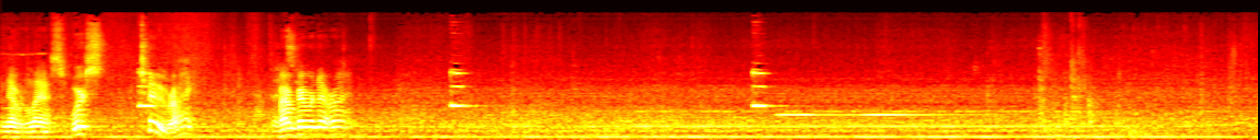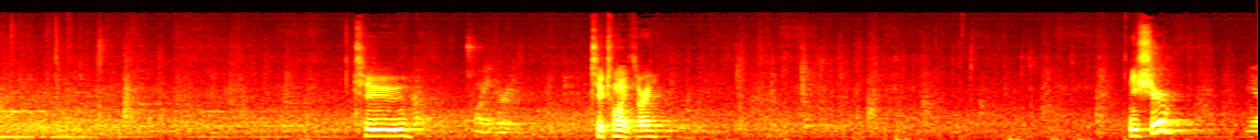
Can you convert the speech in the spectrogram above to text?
nevertheless. We're two, right? Am I remembering that right? Two, 23. two twenty-three. You sure? Yeah.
